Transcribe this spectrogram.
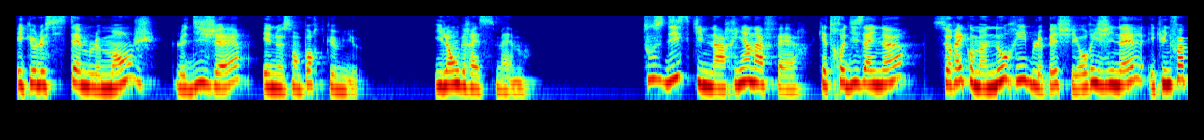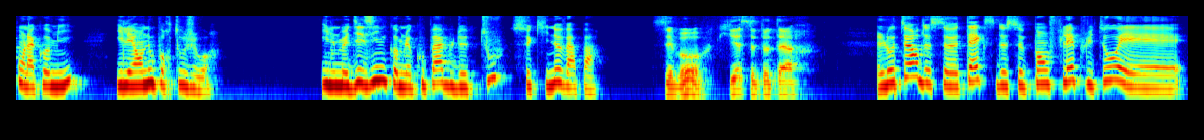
et que le système le mange, le digère et ne s'en porte que mieux. Il engraisse même. Tous disent qu'il n'a rien à faire, qu'être designer, serait comme un horrible péché originel et qu'une fois qu'on l'a commis, il est en nous pour toujours. Il me désigne comme le coupable de tout ce qui ne va pas. C'est beau. Qui est cet auteur? L'auteur de ce texte, de ce pamphlet plutôt, est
